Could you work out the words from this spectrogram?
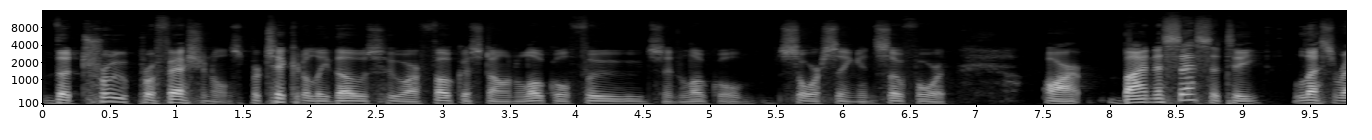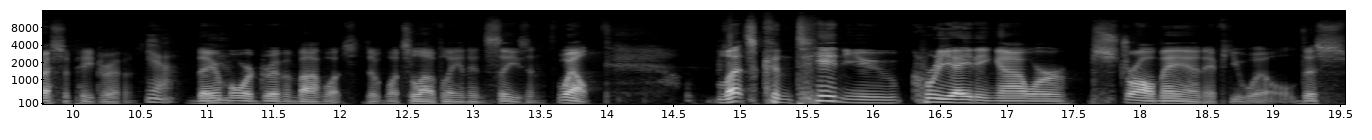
the true professionals, particularly those who are focused on local foods and local sourcing and so forth, are by necessity less recipe driven. Yeah. They're yeah. more driven by what's what's lovely and in season. Well, let's continue creating our straw man, if you will, this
